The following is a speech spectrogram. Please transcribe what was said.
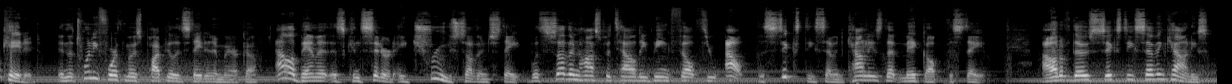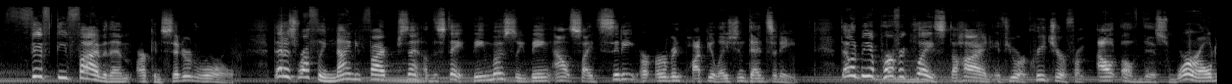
Located in the 24th most populated state in America, Alabama is considered a true southern state, with southern hospitality being felt throughout the 67 counties that make up the state. Out of those 67 counties, 55 of them are considered rural. That is roughly 95% of the state being mostly being outside city or urban population density. That would be a perfect place to hide if you are a creature from out of this world.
